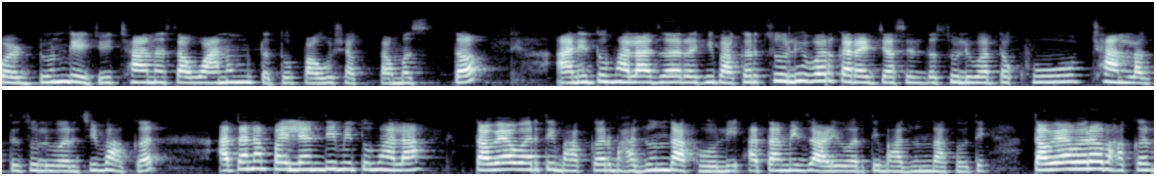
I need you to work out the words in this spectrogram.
पलटून घ्यायची. छान असा वाण उमटतो पाहू शकता मस्त. आणि तुम्हाला जर ही भाकर चुलीवर करायची असेल तर चुलीवर तर खूप छान लागते चुलीवरची भाकर. आता ना पहिल्यांदा मी तुम्हाला तव्यावरती भाकर भाजून दाखवली. आता मी जाळीवरती भाजून दाखवते. तव्यावर भाकर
